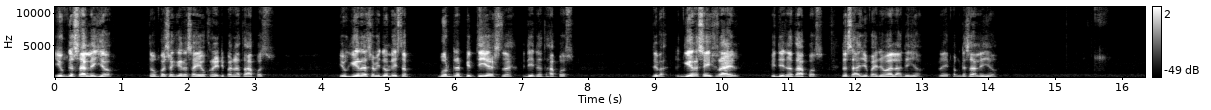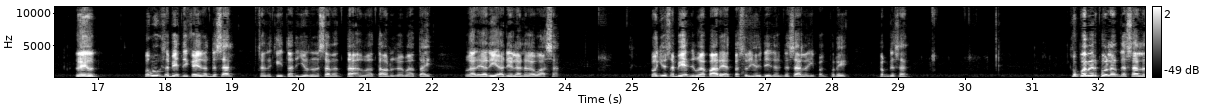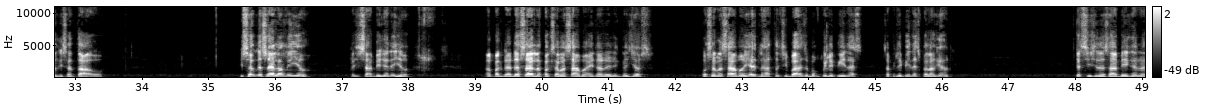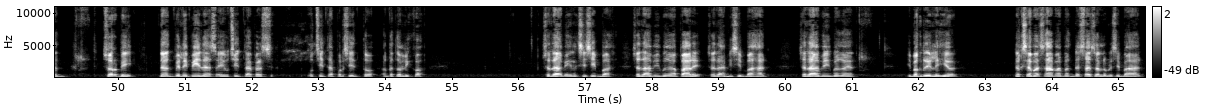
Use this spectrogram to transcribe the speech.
yung dasal ninyo, tungkol sa gira sa Ukraine, hindi pa natapos. Yung gira sa Middle East na more than 50 years na, hindi natapos. Di ba? Ang gira sa Israel, hindi natapos. Nasaan yung paniniwala ninyo na ipagdasal ninyo? Ngayon, huwag mo sabihin, hindi kayo nagdasal. Sa nakita ninyo na nasalanta ang mga tao na namatay, mga ari-arian nila nangawasak. Huwag niyo sabihin, mga pare at pastor niyo hindi nagdasal ng ipagpre, ipagdasal. Kung pamer po lang dasal ng isang tao, isang dasal lang ninyo. Kasi sabi nga ninyo, ang pagdadasal na pagsama-sama ay narinig ng Diyos. O sama-sama yan, lahat ng simbahan sa buong Pilipinas, sa Pilipinas pa lang yun. Kasi sinasabi nga ng survey ang Pilipinas ay 80%, 80% ang katoliko. Sa daming nagsisimba, sa daming mga pare, sa daming simbahan, sa daming mga ibang relihiyon, nagsama-sama magdasal sa loob ng simbahan,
